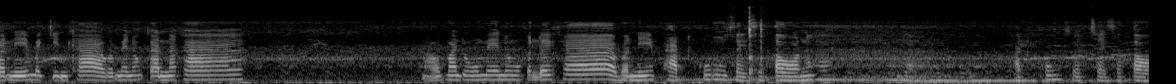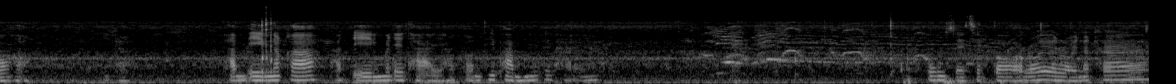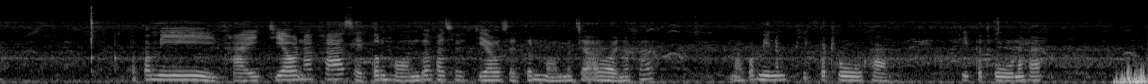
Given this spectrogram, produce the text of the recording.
วันนี้มากินข้าวกับแม่น้องกันนะคะ เรามาดูเมนูกันเลยค่ะ วันนี้ผัดกุ้งใส่สตอนะคะคะผัดกุ้งสดใส่สตอค่ะนี่ค่ะทำเองนะคะ ผัดเองไม่ได้ถ่ายค่ะ ตอนที่ทำไม่ได้ถ่ายนะกุ้งใส่สตออร่อยอร่อยนะคะ แล้วก็มีไข่เจียวนะคะ ใส่ต้นหอมด้วยค่ะไข่เจียวใส่ต้นหอมมันจะอร่อยนะคะ แล้วก็มีน้ำพริกปลาทูค่ะ พริกปลาทูนะคะ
